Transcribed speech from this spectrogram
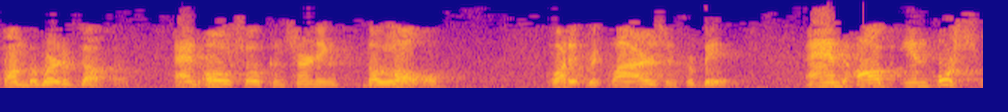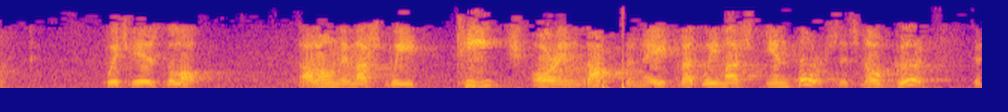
from the Word of God, and also concerning the law, what it requires and forbids, and of enforcement, which is the law. Not only must we teach or indoctrinate, but we must enforce. It's no good to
